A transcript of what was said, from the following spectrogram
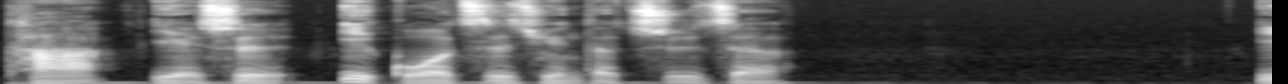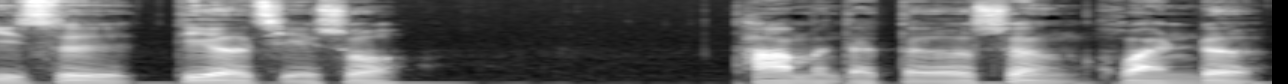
他也是一国之君的职责，以致第二节说，他们的得胜欢乐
